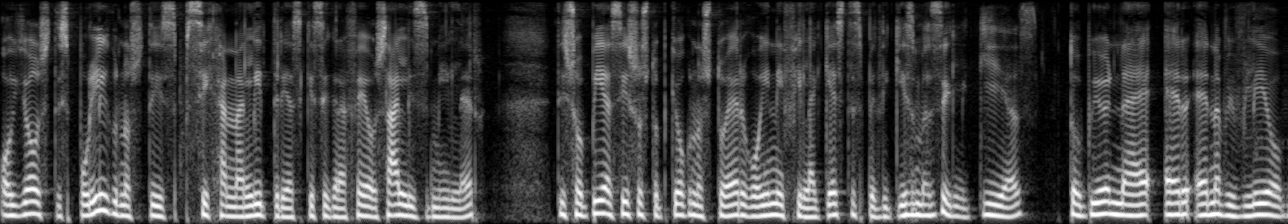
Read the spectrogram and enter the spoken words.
ο γιος της πολύ γνωστής ψυχαναλήτριας και συγγραφέως Άλις Μίλλερ, της οποίας ίσως το πιο γνωστό έργο είναι «Οι φυλακές της παιδικής μας ηλικίας, το οποίο είναι ένα βιβλίο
